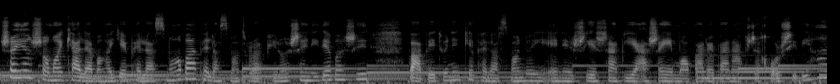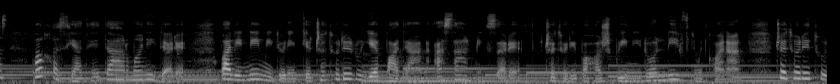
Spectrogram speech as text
شاید شما کلمه های پلاسما و پلاسما تراپی رو شنیده باشید و بدونید که پلاسما نوعی انرژی شبیه اشعه ماور بنفش خورشیدی هست و خاصیت درمانی داره. ولی نمی‌دونید که چطوری روی بدن اثر می‌گذاره. چطوری باهاش بینی رو لیفت می‌کنن. چطوری تو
